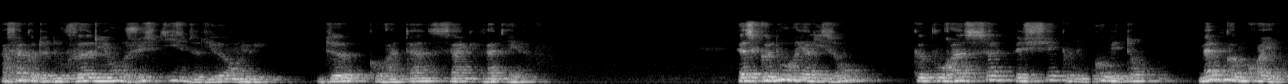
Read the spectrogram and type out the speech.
afin que nous venions justice de Dieu en lui. 2 Corinthiens 5, 21. Est-ce que nous réalisons que pour un seul péché que nous commettons, même comme croyants,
